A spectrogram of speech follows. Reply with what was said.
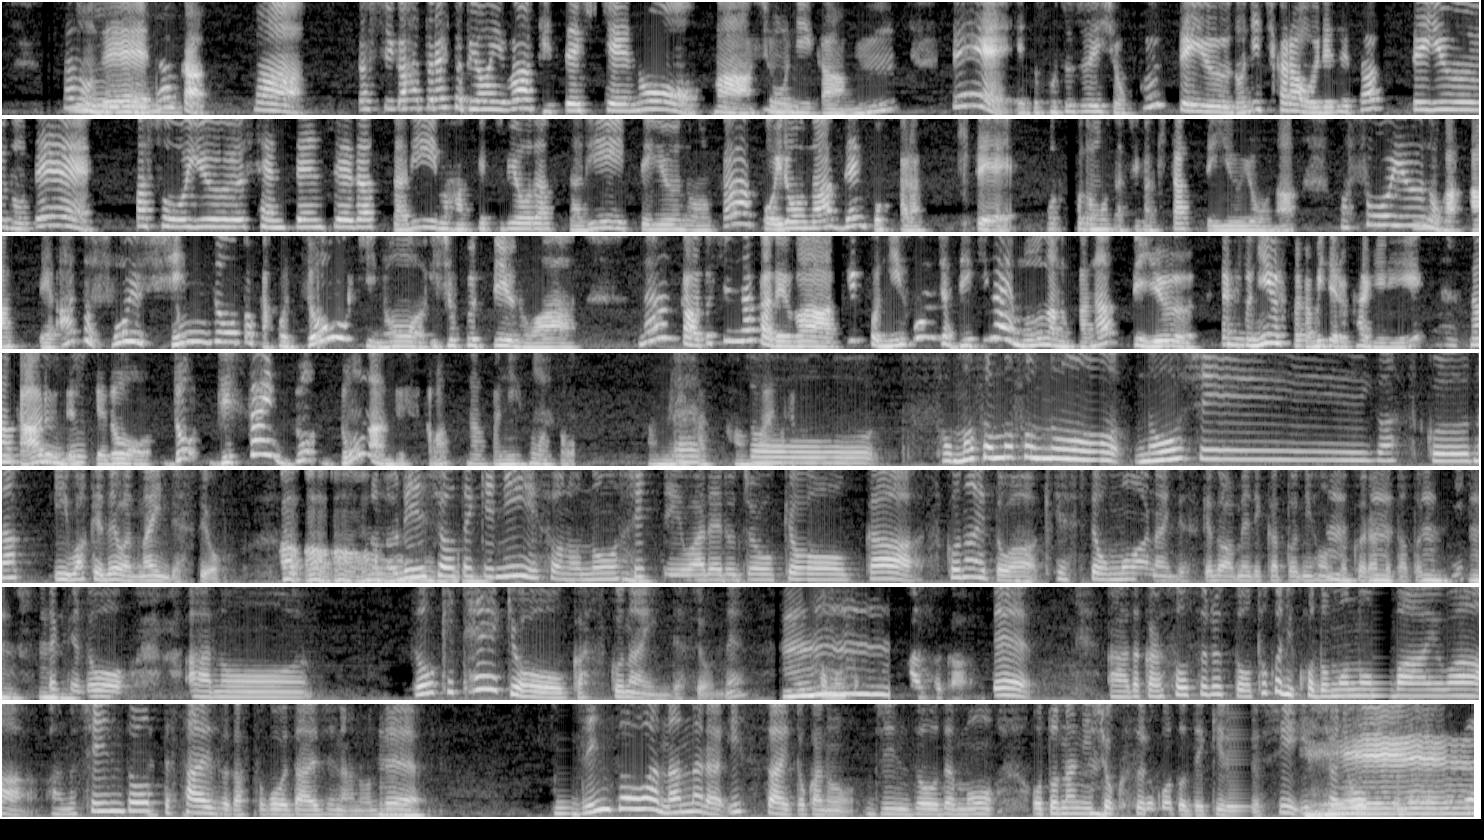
なので、うんなんか、まあ、私が働いた病院は血液系の、まあ、小児がんで、えっと、骨髄移植っていうのに力を入れてたっていうので、まあそういう先天性だったり、まあ白血病だったりっていうのが、こういろんな全国から来て、子供たちが来たっていうような、まあ、そういうのがあって、あとそういう心臓とか、これ臓器の移植っていうのは、なんか私の中では結構日本じゃできないものなのかなっていう、なんかそのニュースとか見てる限り、なんかあるんですけど、ど、実際ど、どうなんですか？なんか日本とアメリえっカ考えて。と、そもそもその脳死が少ないわけではないんですよ。あ、の臨床的にその脳死って言われる状況が少ないとは決して思わないんですけど、アメリカと日本と比べた時に。だけど、あの臓器提供が少ないんですよね。どそもそも数が。であだからそうすると特に子どもの場合はあの心臓ってサイズがすごい大事なので、腎臓はなんなら1歳とかの腎臓でも大人に移植することできるし、一緒に大きくなる。ので。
